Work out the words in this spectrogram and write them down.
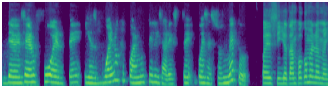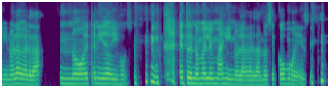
debe ser fuerte y es bueno que puedan utilizar este, pues estos métodos. Pues sí, yo tampoco me lo imagino, la verdad. No he tenido hijos, entonces no me lo imagino, la verdad, no sé cómo es.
